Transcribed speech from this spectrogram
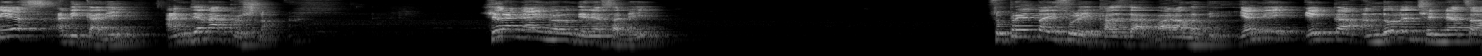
अधिकारी अंजना कृष्ण हिला न्याय मिळवून देण्यासाठी सुप्रियताई सुळे खासदार बारामती यांनी एक आंदोलन छेडण्याचा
